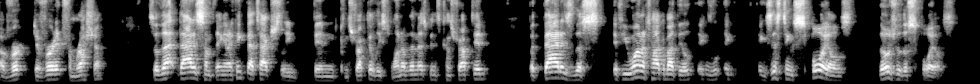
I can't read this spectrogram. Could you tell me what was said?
avert, divert it from Russia. So that that is something, and I think that's actually been constructed. At least one of them has been constructed. But that is the if you want to talk about the existing spoils, those are the spoils,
